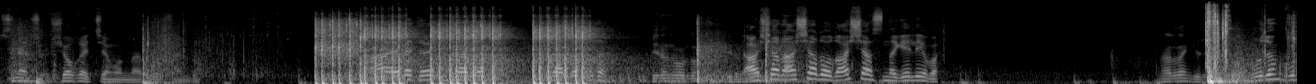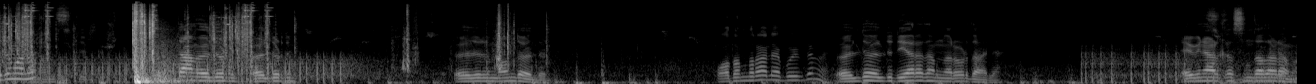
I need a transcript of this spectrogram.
Sinan ş- şok edeceğim onları dur sen dur. Ha evet evet yukarıda. Yukarıda burada. Birini vurdum. Birini. Aşağıda aşağıda o da aşağısında geliyor bak. Nereden geliyor? Vurdum vurdum onu. Düştü. Tamam öldürdüm öldürdüm. Öldürdüm onu da öldürdüm. O adamlar hala bu evde mi? Öldü öldü diğer adamlar orada hala. Evin arkasındalar ama.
